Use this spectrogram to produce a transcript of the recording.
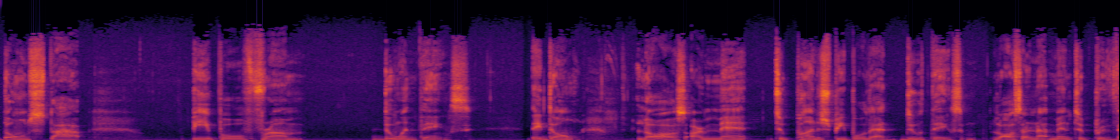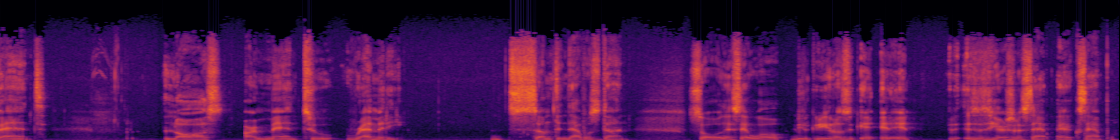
don't stop people from doing things. They don't. Laws are meant to punish people that do things. Laws are not meant to prevent. Laws are meant to remedy something that was done. So they said, well, you know, it, it, it this is here's an example.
